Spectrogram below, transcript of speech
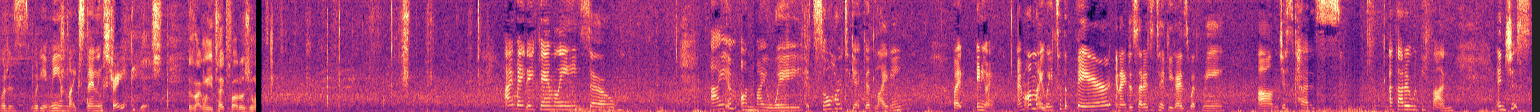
What is? What do you mean? Like standing straight? Yes. Because like when you take photos, you Mayday family. So I am on my way. It's so hard to get good lighting. But anyway, I'm on my way to the fair and I decided to take you guys with me um, just because I thought it would be fun. And just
